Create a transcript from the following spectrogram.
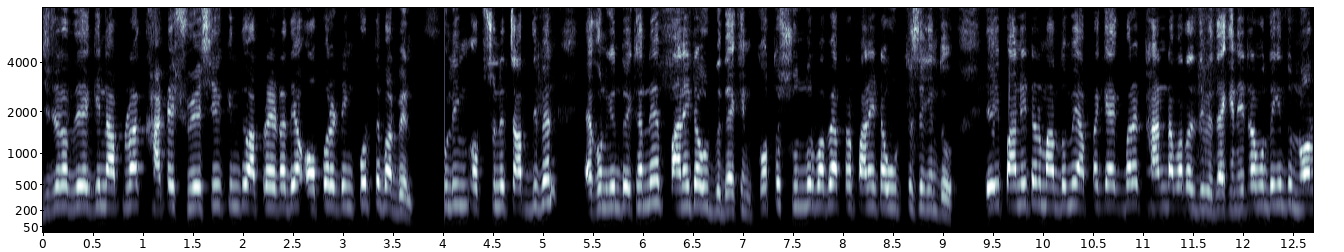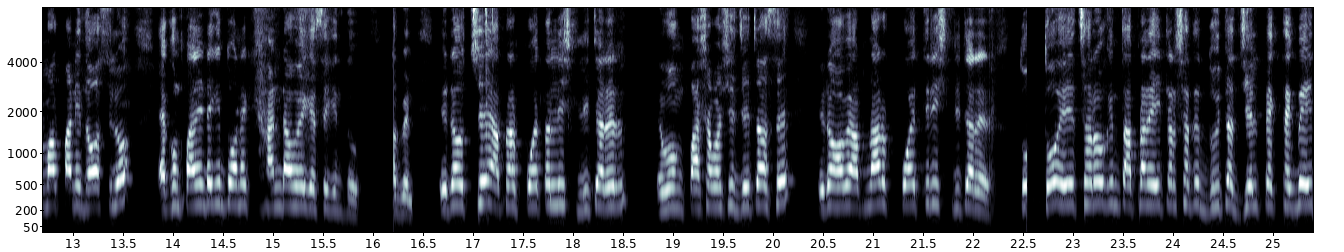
যেটা দিয়ে কিনা আপনারা খাটে শুয়ে শুয়ে কিন্তু আপনারা এটা দিয়ে অপারেটিং করতে পারবেন। কুলিং অপশনে চাপ দিবেন, এখন কিন্তু এখানে পানিটা উঠবে। দেখেন কত সুন্দরভাবে আপনার পানিটা উঠতেছে কিন্তু। এই পানিটার মাধ্যমে আপনাকে একবারে ঠান্ডা বাতাস দিবে। দেখেন এটার মধ্যে কিন্তু নর্মাল পানি দেওয়া ছিল, এখন পানিটা কিন্তু অনেক ঠান্ডা হয়ে গেছে কিন্তু। পারবেন এটা হচ্ছে আপনার পঁয়তাল্লিশ লিটারের এবং পাশাপাশি যেটা আছে, এটা হবে আপনার পঁয়ত্রিশ লিটারের। তো তো এছাড়াও কিন্তু আপনার এইটার সাথে দুইটা জেল প্যাক থাকবে। এই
